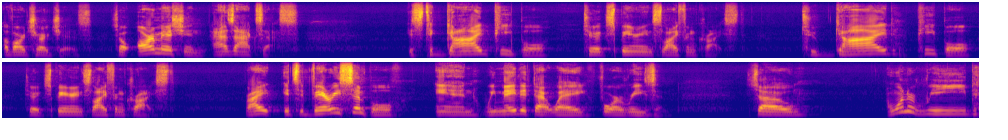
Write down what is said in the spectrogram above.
of our church is. So, our mission as Access is to guide people to experience life in Christ. To guide people to experience life in Christ, right? It's very simple, and we made it that way for a reason. So, I want to read,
